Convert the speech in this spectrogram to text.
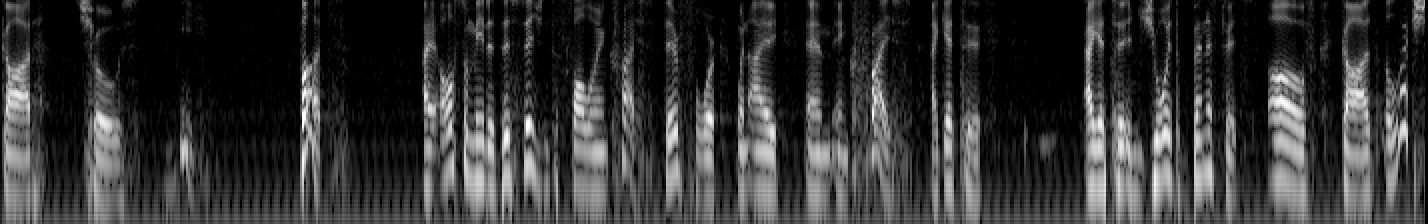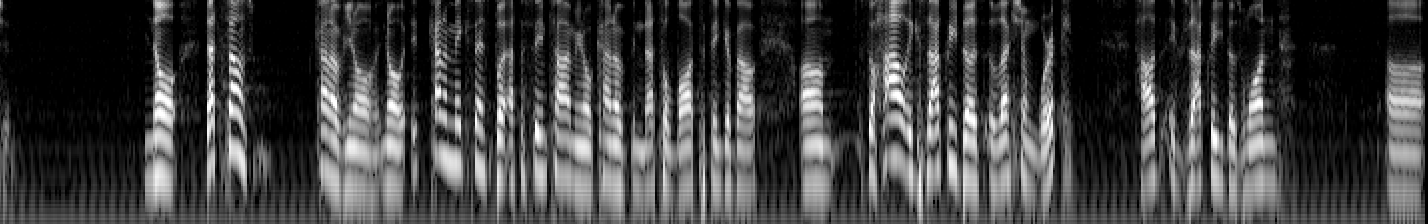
God chose me. But I also made a decision to follow in Christ. Therefore, when I am in Christ, I get to I get to enjoy the benefits of God's election. No, that sounds kind of, you know, you know, it kind of makes sense, but at the same time, you know, kind of, and that's a lot to think about. Um, so, how exactly does election work? How exactly does one uh,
